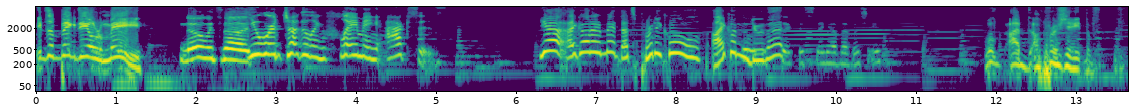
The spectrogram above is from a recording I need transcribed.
It's a big deal to me. no, it's not. you were juggling flaming axes. "Yeah, I gotta admit, that's pretty cool. I couldn't was do the that." sickest thing I've ever seen. Well, I appreciate the. F- f-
